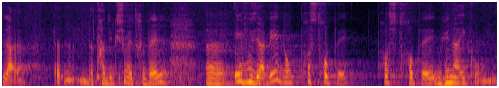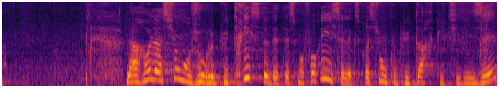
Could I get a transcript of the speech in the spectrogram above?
La, traduction est très belle. Euh, et vous avez donc prostropé, prostropé, gunaikon. La relation au jour le plus triste des thesmophories, c'est l'expression que Plutarque utilisait,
